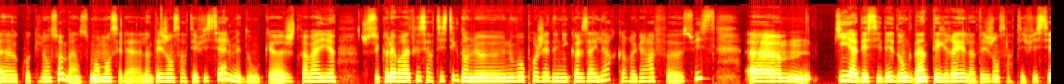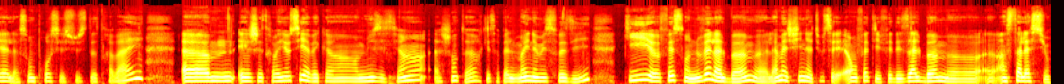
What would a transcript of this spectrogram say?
Euh, quoi qu'il en soit, ben, en ce moment, c'est l'intelligence artificielle, mais donc euh, je travaille, je suis collaboratrice artistique dans le nouveau projet de Nicole Zeiler, chorégraphe euh, suisse, qui a décidé donc d'intégrer l'intelligence artificielle à son processus de travail. et j'ai travaillé aussi avec un musicien, un chanteur qui s'appelle My Name is Fuzzy, qui fait son nouvel album, La Machine à tube. En fait, il fait des albums installations.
